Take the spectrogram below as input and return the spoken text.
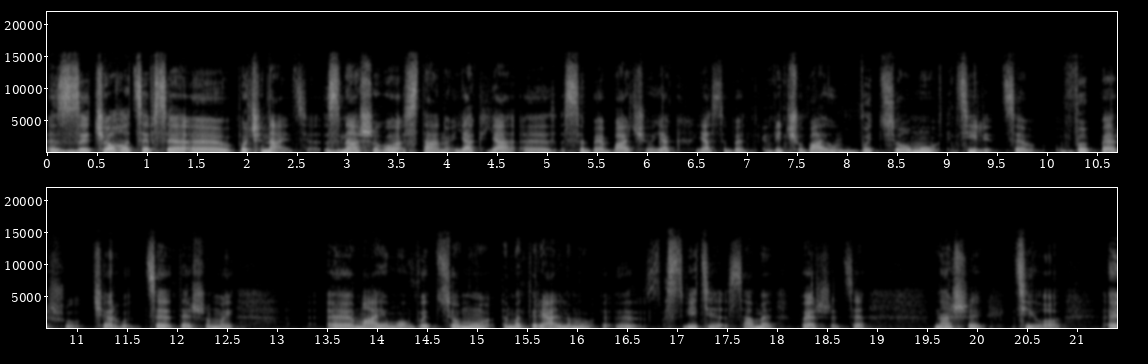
з чого це все починається? З нашого стану, як я себе бачу, як я себе відчуваю в цьому цілі. Це в першу чергу це те, що ми е, маємо в цьому матеріальному е, світі саме перше це наше тіло. Е,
